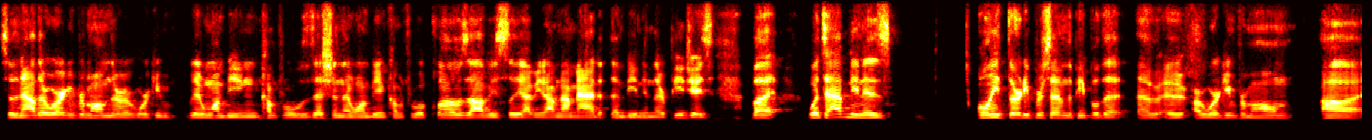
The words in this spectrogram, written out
So now they're working from home. They're working. They want to be in comfortable position. They want to be in comfortable clothes. Obviously, I mean, I'm not mad at them being in their PJs, but what's happening is only 30% of the people that uh, are working from home uh,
